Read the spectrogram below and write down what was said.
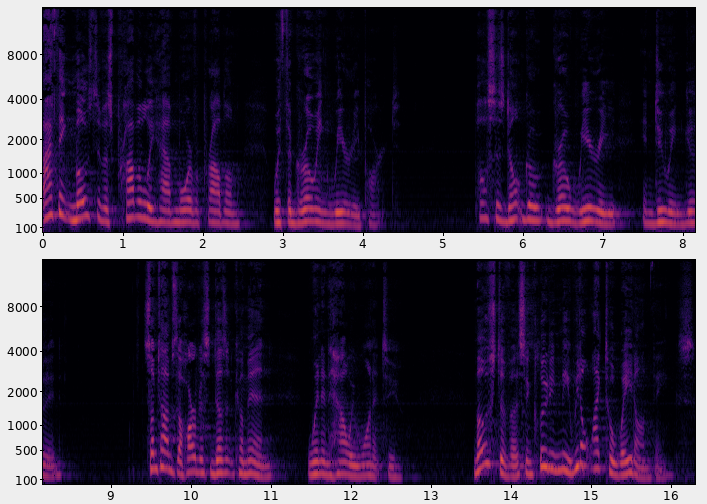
I think most of us probably have more of a problem with the growing weary part. Paul says, don't go, grow weary in doing good. Sometimes the harvest doesn't come in when and how we want it to. Most of us, including me, we don't like to wait on things.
